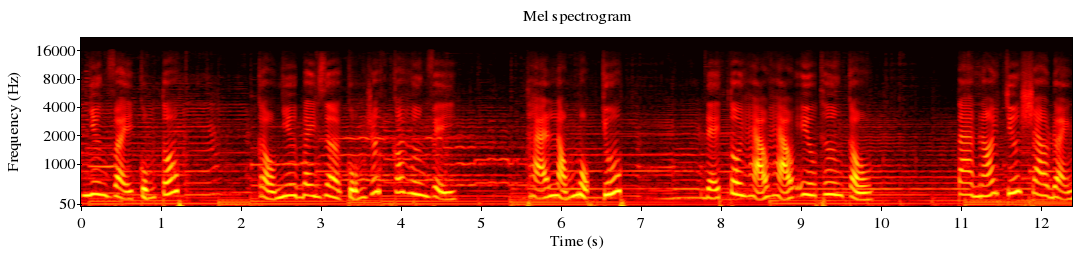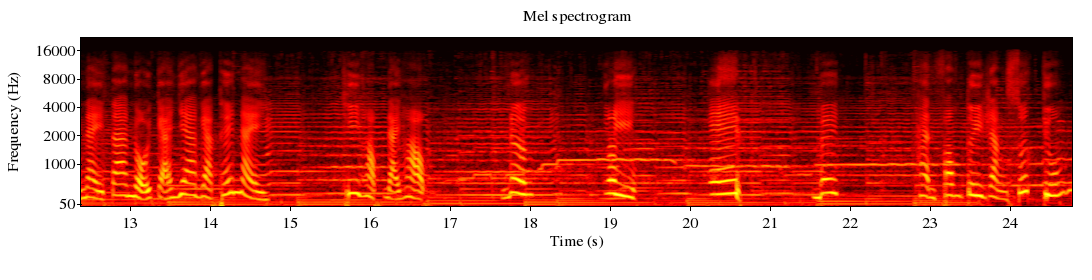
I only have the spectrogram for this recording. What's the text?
Nhưng vậy cũng tốt. Cậu như bây giờ cũng rất có hương vị. Thả lỏng một chút. Để tôi hảo hảo yêu thương cậu. Ta nói chứ sao đoạn này ta nổi cả da gà thế này. Khi học đại học. Đơn. Y. E. B. Hành Phong tuy rằng xuất chúng,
